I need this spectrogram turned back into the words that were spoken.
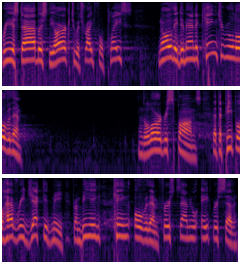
reestablish the ark to its rightful place, no, they demand a king to rule over them. And the Lord responds that the people have rejected me from being king over them. 1 Samuel 8, verse 7.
